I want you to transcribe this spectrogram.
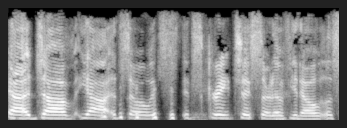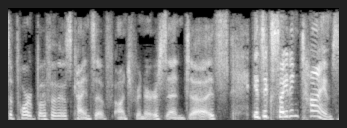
and um, yeah, and so it's it's great to sort of you know support both of those kinds kinds of entrepreneurs, and uh, it's it's exciting times.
